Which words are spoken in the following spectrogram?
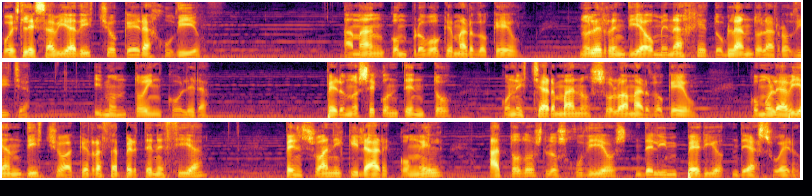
pues les había dicho que era judío. Amán comprobó que Mardoqueo no le rendía homenaje doblando la rodilla, y montó en cólera. Pero no se contentó con echar mano solo a Mardoqueo, como le habían dicho a qué raza pertenecía, pensó aniquilar con él a todos los judíos del imperio de Asuero.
